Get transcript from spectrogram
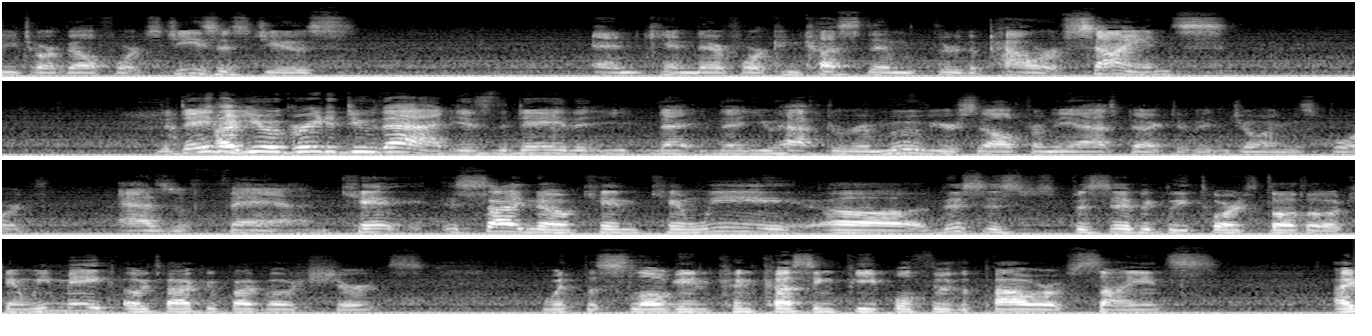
Vitor Belfort's Jesus juice, and can therefore concuss them through the power of science. The day that I- you agree to do that is the day that you, that that you have to remove yourself from the aspect of enjoying the sport as a fan. Can side note? Can can we? Uh, this is specifically towards Totoro. Can we make Otaku Five O shirts with the slogan "Concussing people through the power of science"? I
